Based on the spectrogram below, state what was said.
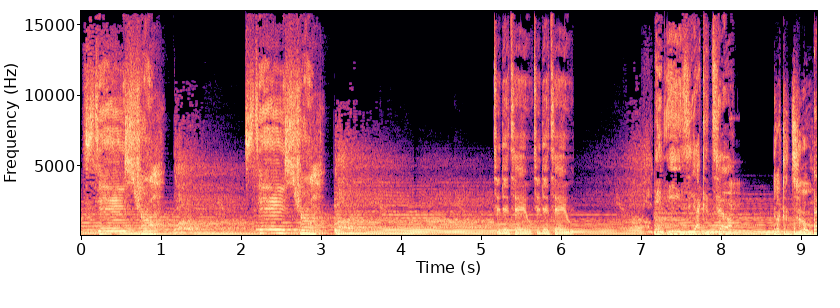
Stay strong, stay strong. To the tail, to the tail. Ain't easy, I can tell. I can tell.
